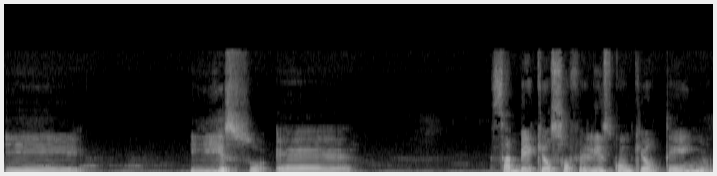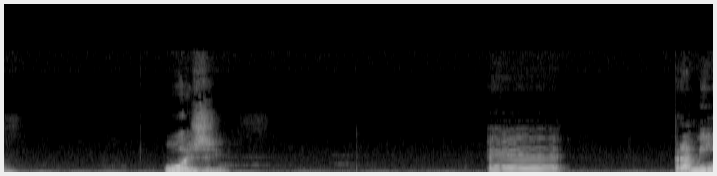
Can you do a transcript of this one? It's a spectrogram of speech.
E, e isso é saber que eu sou feliz com o que eu tenho hoje. É para mim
